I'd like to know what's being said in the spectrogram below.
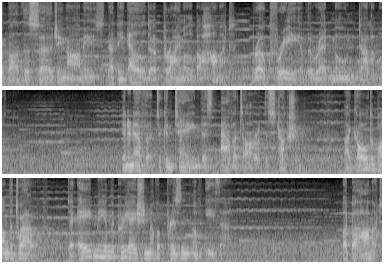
above the surging armies that the elder primal Bahamut broke free of the Red Moon Dalamud. In an effort to contain this avatar of destruction, I called upon the Twelve to aid me in the creation of a prison of ether. But Bahamut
